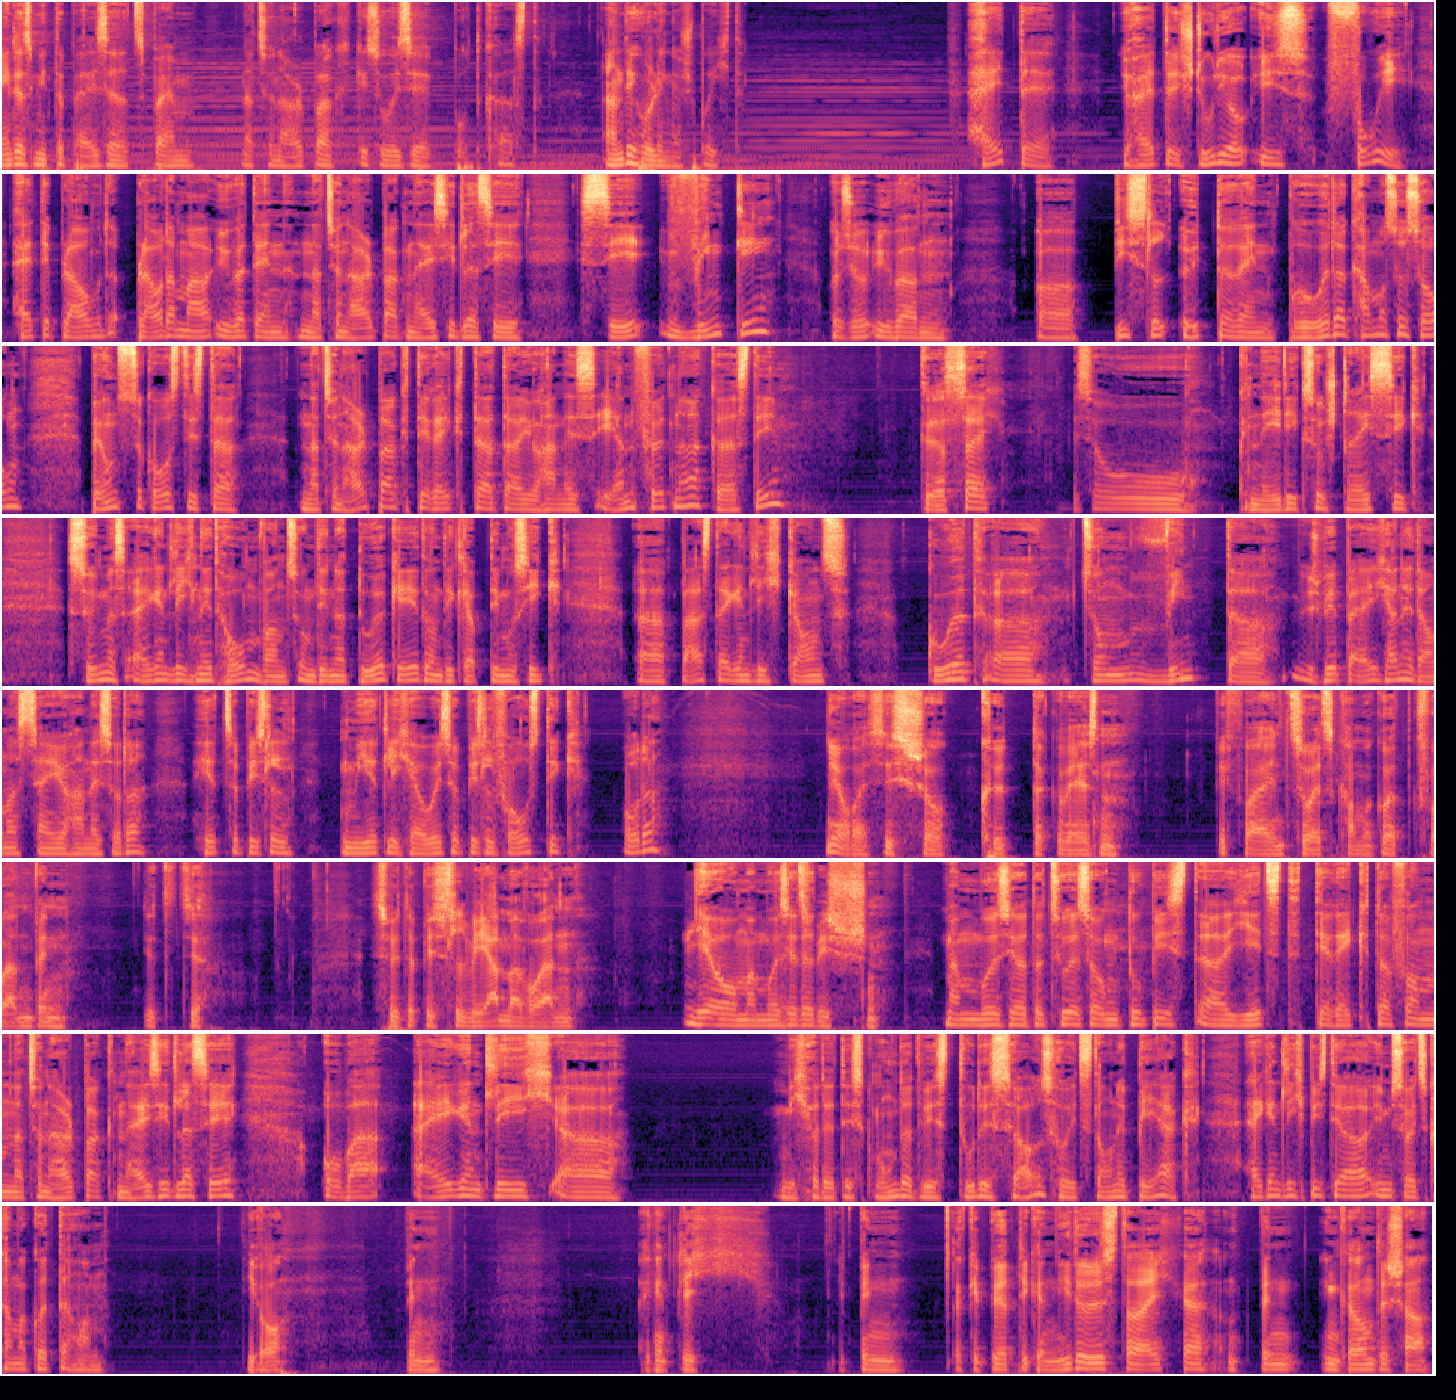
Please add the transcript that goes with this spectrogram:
Schön, dass mit dabei seid beim Nationalpark Gesäuse Podcast. Andi Hollinger spricht. Heute, ja heute Studio ist voll. Heute plaudern wir über den Nationalpark Neusiedlersee Seewinkel, also über einen äh, bisschen älteren Bruder, kann man so sagen. Bei uns zu Gast ist der Nationalparkdirektor, der Johannes Ehrenföldner. Grüß dich. Grüß euch. So gnädig, so stressig soll man es eigentlich nicht haben, wenn es um die Natur geht. Und ich glaube, die Musik äh, passt eigentlich ganz gut äh, zum Winter. Es wird bei euch auch nicht anders sein, Johannes, oder? Jetzt ein bisschen gemütlicher, alles ein bisschen frostig, oder? Ja, es ist schon kälter gewesen, bevor ich in Salzkammer gut gefahren bin. Jetzt, ja, es wird ein bisschen wärmer worden. Ja, man muss dazwischen. Man muss ja dazu sagen, du bist äh, jetzt Direktor vom Nationalpark Neusiedlersee, aber eigentlich, äh, mich hat ja das gewundert, wie du das so aushältst, ohne Berg. Eigentlich bist du ja im Salzkammergut daheim. Ja, bin eigentlich, ich bin ein gebürtiger Niederösterreicher und bin im Grunde schon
